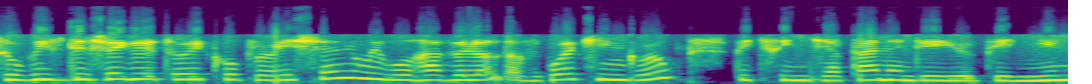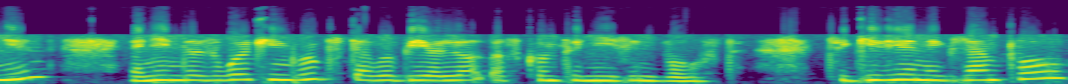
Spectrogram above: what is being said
So with this regulatory cooperation, we will have a lot of working groups between Japan and the European Union. And in those working groups, there will be a lot of companies involved. To give you an example,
